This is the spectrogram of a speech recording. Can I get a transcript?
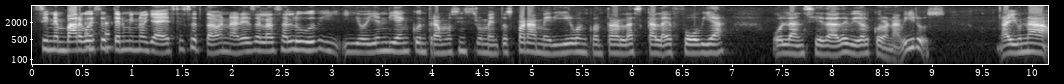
Sin embargo, ese término ya es aceptado en áreas de la salud y, y hoy en día encontramos instrumentos para medir o encontrar la escala de fobia o la ansiedad debido al coronavirus. Hay una,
